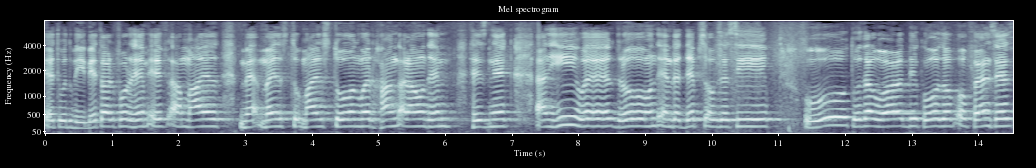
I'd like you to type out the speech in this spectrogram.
it would be better for him if a mile, milestone were hung around him, his neck, and he were drowned in the depths of the sea. Woe to the world because of offenses,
